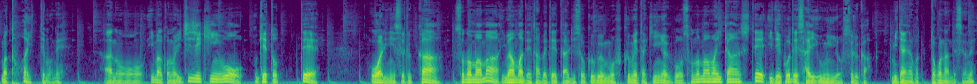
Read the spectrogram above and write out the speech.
まあ、とは言ってもね、あのー、今この一時金を受け取って終わりにするか、そのまま今まで食べてた利息分も含めた金額をそのまま移管してイデコで再運用するかみたいなとこなんですよね。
